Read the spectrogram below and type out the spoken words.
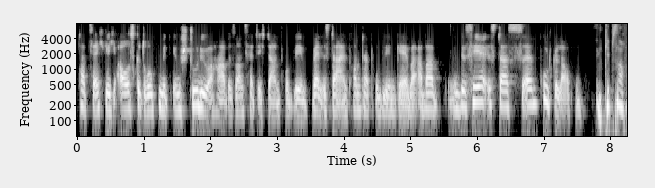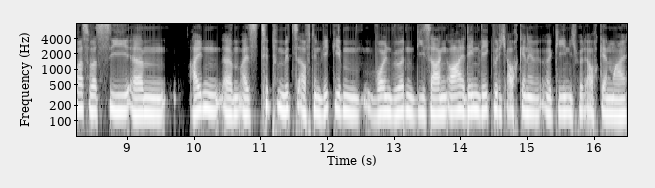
tatsächlich ausgedruckt mit im Studio habe. Sonst hätte ich da ein Problem, wenn es da ein Prompter-Problem gäbe. Aber bisher ist das äh, gut gelaufen. Gibt es noch was, was Sie ähm, allen ähm, als Tipp mit auf den Weg geben wollen würden, die sagen, oh, den Weg würde ich auch gerne äh, gehen, ich würde auch gerne mal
